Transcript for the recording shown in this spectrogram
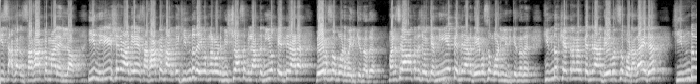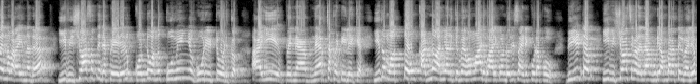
ഈ സഹ സഹാക്കന്മാരെല്ലാം. ഈ നിരീശ്വരവാദിയായ സഹാക്കന്മാർക്ക് ഹിന്ദു ദൈവങ്ങളോട് വിശ്വാസമില്ലാത്ത നീയൊക്കെ എന്തിനാണ് ദേവസ്വം ബോർഡ് ഭരിക്കുന്നത്? മനസ്സിലാവാത്തത് ചോദിക്കുക നീയൊക്കെ എന്തിനാണ് ദേവസ്വം ബോർഡിൽ ഇരിക്കുന്നത്? ഹിന്ദു ക്ഷേത്രങ്ങൾക്ക് എന്തിനാണ് ദേവസ്വം ബോർഡ്? അതായത് ഹിന്ദു എന്ന് പറയുന്നത് ഈ വിശ്വാസത്തിന്റെ പേരിൽ കൊണ്ടുവന്ന് കുമിഞ്ഞു കൂടി ഇട്ട് കൊടുക്കും. ഈ പിന്നെ നേർച്ചപ്പെട്ടിയിലേക്ക്. ഇത് മൊത്തവും കണ്ണ് അഞ്ഞളിക്കുമ്പോ യവന്മാര് വാരിക്കൊണ്ട് ഒരു സൈഡിൽ കൂടെ പോവും. വീണ്ടും ഈ വിശ്വാസികളെല്ലാം കൂടി അമ്പലത്തിൽ വരും.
